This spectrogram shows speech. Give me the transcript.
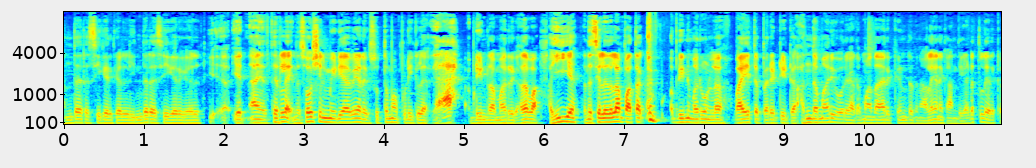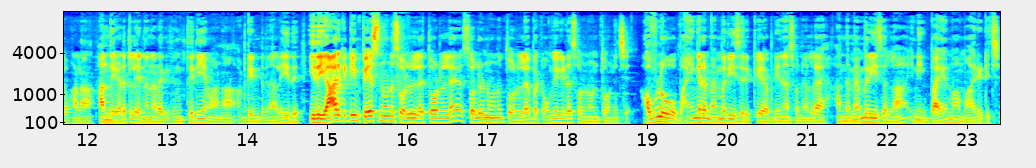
அந்த ரசிகர்கள் இந்த ரசிகர்கள் தெரில இந்த சோஷியல் மீடியாவே எனக்கு சுத்தமாக பிடிக்கல. அப்படின்ற மாதிரி இருக்குது அதான் ஐயா! அந்த சில இதெல்லாம் பார்த்தா அப்படின்னு வரும்ல வயத்தை பெரட்டிட்டு. அந்த மாதிரி ஒரு இடமா தான் இருக்குன்றதுனால எனக்கு அந்த இடத்துல இருக்க வேணாம். அந்த இடத்துல என்ன நடக்குதுன்னு தெரிய வேணாம் அப்படின்றதுனால இது இது யார்கிட்டையும் பேசணும்னு சொல்லல தோணல சொல்லணும்னு தோணல. பட் உங்ககிட்ட சொல்லணும்னு தோணுச்சு. அவ்வளோ பயங்கர மெமரிஸ் இருக்குது அப்படின்னு நான் சொன்னேன்ல அந்த மெமரிஸ் எல்லாம் இன்னைக்கு பயமாக மாறிடுச்சு.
